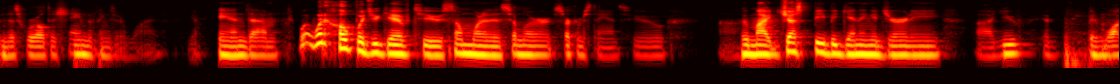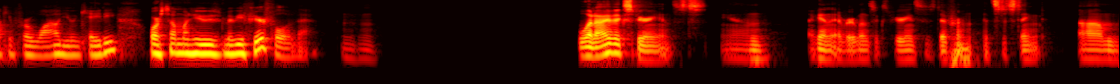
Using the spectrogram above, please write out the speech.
in this world to shame the things that are wise. And um, what, what hope would you give to someone in a similar circumstance who uh, who might just be beginning a journey? Uh, you have been walking for a while, you and Katie, or someone who's maybe fearful of that. Mhm. what I've experienced, again, everyone's experience is different, it's distinct. Um,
